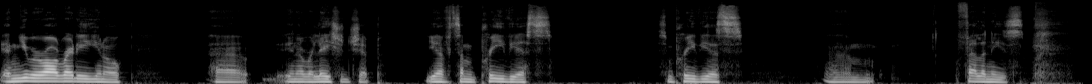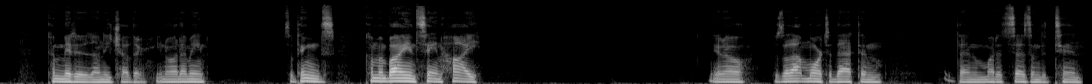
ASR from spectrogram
and you were already, you know, uh, in a relationship. You have some previous, some previous um, felonies committed on each other. You know what I mean? So things coming by and saying hi. You know, there's a lot more to that than than what it says on the tin.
